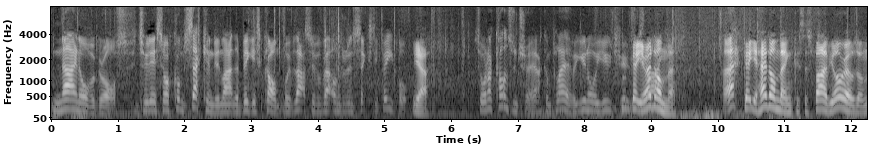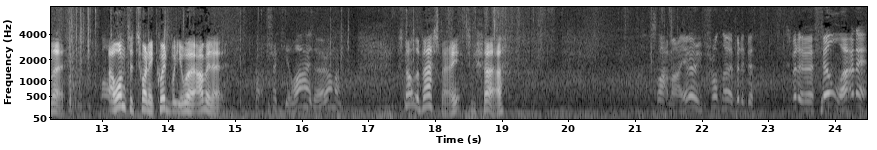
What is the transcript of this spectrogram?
nine over gross in two days so I come second in like the biggest comp with that's with about 160 people Yeah. so when I concentrate I can play but you know YouTube Get it's your head like- on then. Huh? Get your head on then, because there's five euros on this. I wanted 20 quid, but you weren't having it. Got a tricky lie there, haven't I? It's not the best, mate, to be fair. It's like my ear in front there, a bit of a, it's a bit of a fill, that, isn't it?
